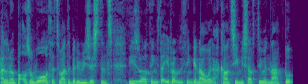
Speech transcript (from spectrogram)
I don't know, bottles of water to add a bit of resistance. These are all things that you're probably thinking, oh, I can't see myself doing that. But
